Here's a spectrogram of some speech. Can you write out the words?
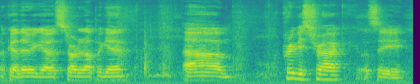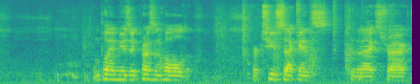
Okay, there you go. It started up again. Um, previous track, let's see. I'm playing music, press and hold for two seconds to the next track.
